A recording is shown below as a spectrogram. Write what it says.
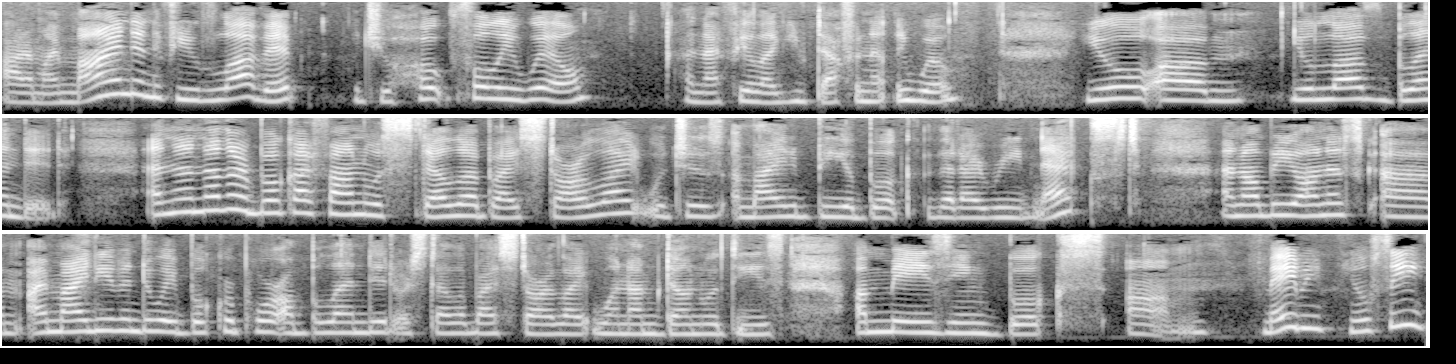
Out of My Mind. And if you love it, which you hopefully will, and I feel like you definitely will, you'll um you'll love Blended. And another book I found was Stella by Starlight, which is might be a book that I read next. And I'll be honest, um, I might even do a book report on Blended or Stella by Starlight when I'm done with these amazing books. Um, maybe you'll see.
